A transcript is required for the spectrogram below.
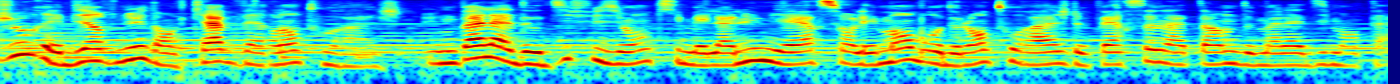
Bonjour et bienvenue dans Cap vers l'entourage, une balado-diffusion qui met la lumière sur les membres de l'entourage de personnes atteintes de maladies mentales.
